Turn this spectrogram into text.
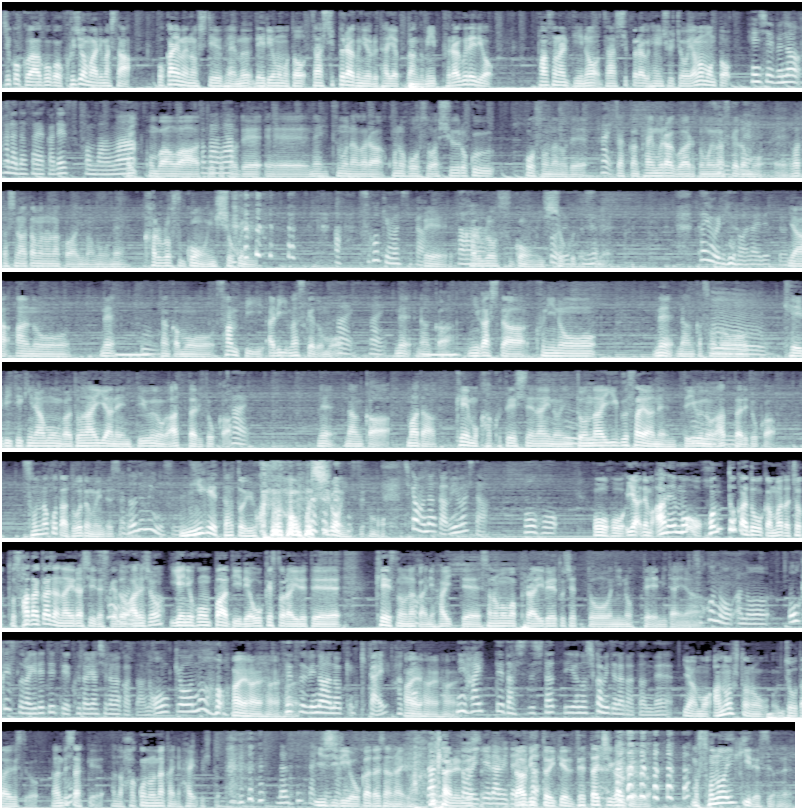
時刻は午後9時を回りました。岡山のシティ FM レディオモモと雑誌プラグによるタイアップ番組プラグレディオ。パーソナリティの雑誌プラグ編集長山本。編集部の原田さやかです。こんばんは。はいこんばんは。ということで、えーね、いつもながらこの放送は収録放送なので、はい、若干タイムラグはあると思いますけども、ね。えー、私の頭の中は今もうねカルロス・ゴーン一色に。あすごく来ましたか、えー、カルロス・ゴーン一色ですね、ね、タイムリーな話題ですよね。いやあのー、ね、うん、なんかもう賛否ありますけども、はいはい、ね、なんか逃がした国のね、なんかその、警備的なもんがどないやねんっていうのがあったりとか、はい、ね、なんかまだ刑も確定してないのに、どんな言い草やねんっていうのがあったりとか、そんなことはどうでもいいんですよ。どうでもいいんですね。逃げたということが面白いんですよ、もう。しかもなんか見ました？方法。方法。いや、でもあれも、本当かどうかまだちょっと定かじゃないらしいですけど、あれでしょ？家にホームパーティーでオーケストラ入れて、ケースの中に入ってそのままプライベートジェットに乗ってみたいな。そこのあのオーケストラ入れてってくだりは知らなかった。あの音響の設備のあの機械箱に入って脱出したっていうのしか見てなかったんで。いやもうあの人の状態ですよ。何でしたっけ？あの箱の中に入る人。いじり岡田じゃないわ。ラビット池田みたいな。ラビット池田。絶対違うけど。もうその域ですよね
